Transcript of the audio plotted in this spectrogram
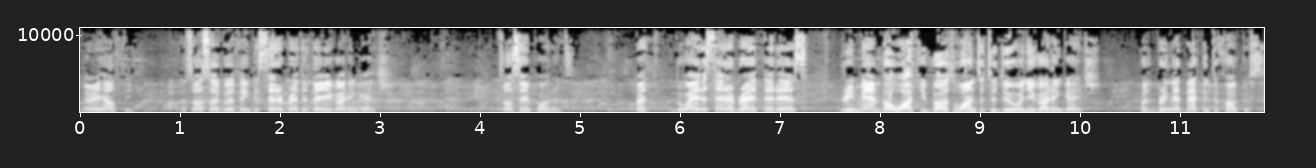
Very healthy. It's also a good thing to celebrate the day you got engaged. It's also important. But the way to celebrate that is, remember what you both wanted to do when you got engaged. Put, bring that back into focus.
